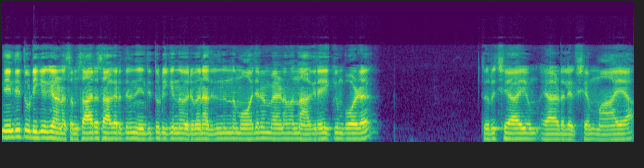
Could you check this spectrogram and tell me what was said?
നീന്തി തുടിക്കുകയാണ്. സംസാര സാഗരത്തിൽ നീന്തി തുടിക്കുന്ന ഒരുവൻ അതിൽ നിന്ന് മോചനം വേണമെന്ന് ആഗ്രഹിക്കുമ്പോൾ തീർച്ചയായും അയാളുടെ ലക്ഷ്യം മായ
